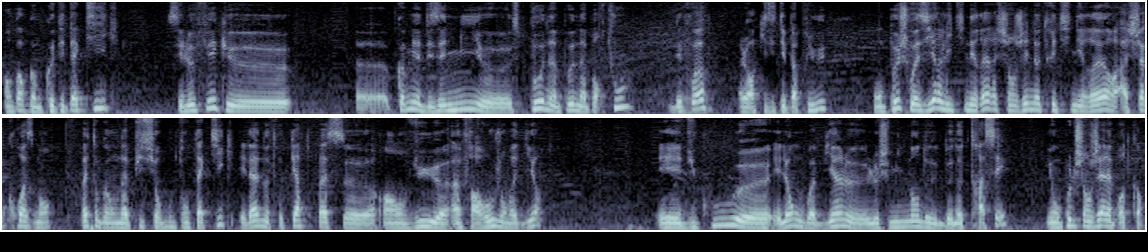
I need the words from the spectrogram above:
encore comme côté tactique, c'est le fait que, euh, comme il y a des ennemis euh, spawn un peu n'importe où, des fois, alors qu'ils n'étaient pas prévus, on peut choisir l'itinéraire et changer notre itinéraire à chaque croisement. Fait, on, appuie sur bouton tactique et là, notre carte passe euh, en vue euh, infrarouge, on va dire. Et du coup, euh, et là, on voit bien le, cheminement de, notre tracé et on peut le changer à n'importe quand.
